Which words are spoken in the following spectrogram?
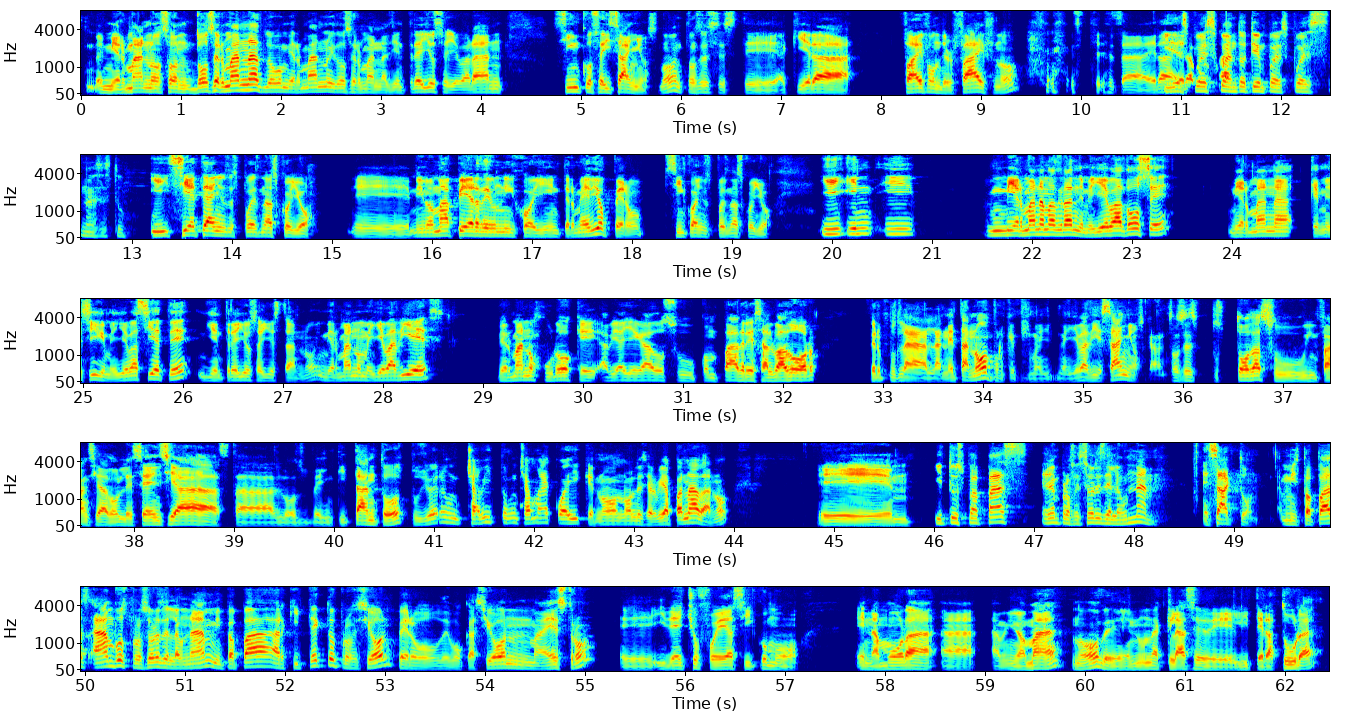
mi hermano son dos hermanas, luego mi hermano y dos hermanas, y entre ellos se llevarán cinco o seis años, ¿no? Entonces, este, aquí era five under five, ¿no? Este, ¿Y después, cuánto tiempo después naces tú? Y siete años después nazco yo. Eh, mi mamá pierde un hijo ahí intermedio, pero cinco años después nazco yo. Y, mi hermana más grande me lleva 12, mi hermana que me sigue me lleva 7, y entre ellos ahí están, ¿no? Y mi hermano me lleva 10. Mi hermano juró que había llegado su compadre Salvador, pero pues la, neta no, porque pues, me, lleva 10 años, Entonces, pues toda su infancia, adolescencia, hasta los veintitantos, pues yo era un chavito, un chamaco ahí que no, no le servía para nada, ¿no? Eh, ¿Y tus papás eran profesores de la UNAM? Exacto mis papás, ambos profesores de la UNAM, mi papá arquitecto de profesión, pero de vocación maestro, eh, y de hecho fue así como enamora a, mi mamá, ¿no? De, en una clase de literatura,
